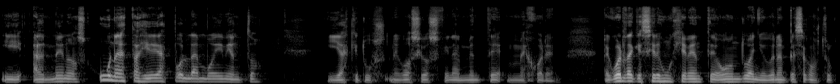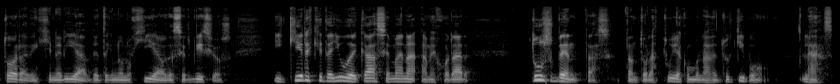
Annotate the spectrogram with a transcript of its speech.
y al menos una de estas ideas ponla en movimiento y haz que tus negocios finalmente mejoren. Recuerda que si eres un gerente o un dueño de una empresa constructora, de ingeniería, de tecnología o de servicios y quieres que te ayude cada semana a mejorar tus ventas, tanto las tuyas como las de tu equipo, las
